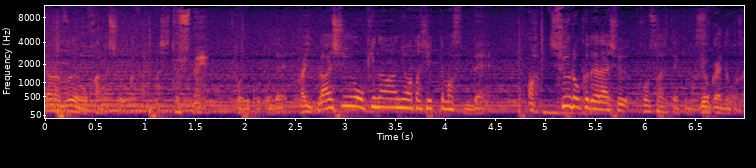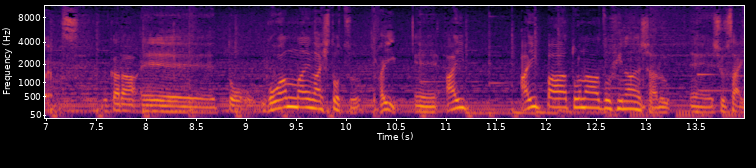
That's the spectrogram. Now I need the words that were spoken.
力強いお話を伺いました。ですね。ということで、はい、来週沖縄に私行ってますんであ収録で来週放送していきます。了解でございます。それからえー、っとご案内が一つ。はい。えー、アイアイパートナーズフィナンシャル、えー、主催。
